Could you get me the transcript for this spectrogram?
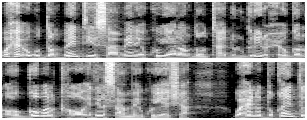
waxay ugu dambeyntii saameynay ku yeelan doontaa dhulgariir xoogan oo gobolka oo idil saameyn ku yeesha waxayna duqeynta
